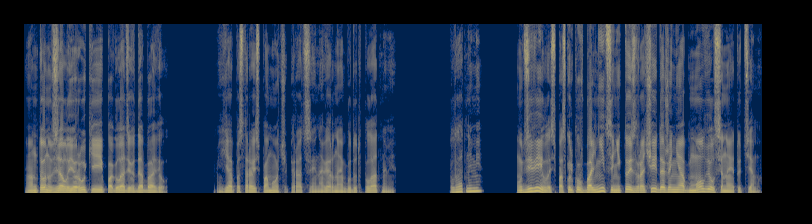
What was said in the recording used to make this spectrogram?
Антон взял ее руки и, погладив, добавил. Я постараюсь помочь. Операции, наверное, будут платными. Платными? Удивилась, поскольку в больнице никто из врачей даже не обмолвился на эту тему.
